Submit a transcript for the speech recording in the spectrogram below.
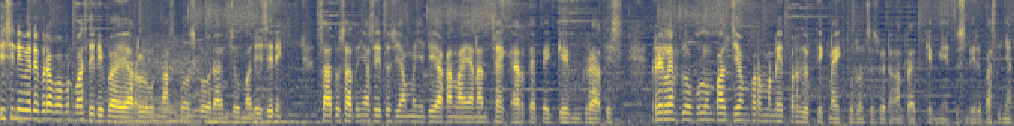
Di sini WD berapapun pasti dibayar lunas bosku dan cuma di sini. Satu-satunya situs yang menyediakan layanan cek RTP game gratis. Relief 24 jam per menit per detik naik turun sesuai dengan rate gamenya itu sendiri pastinya.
